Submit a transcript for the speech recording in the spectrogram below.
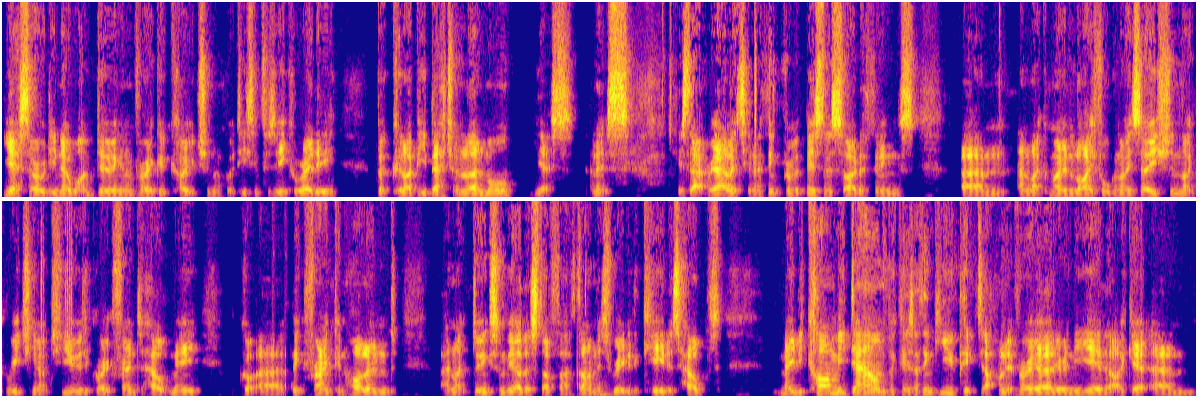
Yes, I already know what I'm doing and I'm a very good coach and I've got a decent physique already. But could I be better and learn more? Yes, and it's it's that reality. And I think from a business side of things, um, and like my own life organization, like reaching out to you as a great friend to help me. Got uh, Big Frank in Holland, and like doing some of the other stuff I've done is really the key that's helped maybe calm me down because I think you picked up on it very earlier in the year that I get because um,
